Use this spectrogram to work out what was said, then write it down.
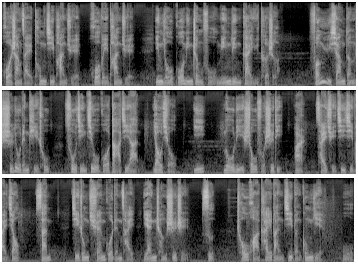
或尚在通缉判决或未判决，应由国民政府明令盖予特赦。冯玉祥等十六人提出。促进救国大计案要求：一、努力收复失地；二、采取积极外交；三、集中全国人才，严惩失职；四、筹划开办基本工业；五、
